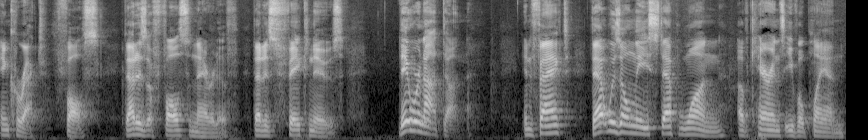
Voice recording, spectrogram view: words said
incorrect, false. That is a false narrative. That is fake news. They were not done. In fact, that was only step one of Karen's evil plan.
